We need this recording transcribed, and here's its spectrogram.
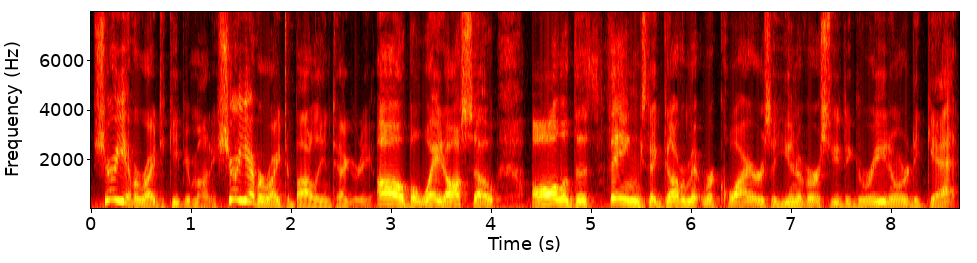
Sure, you have a right to keep your money. Sure, you have a right to bodily integrity. Oh, but wait, also, all of the things that government requires a university degree in order to get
